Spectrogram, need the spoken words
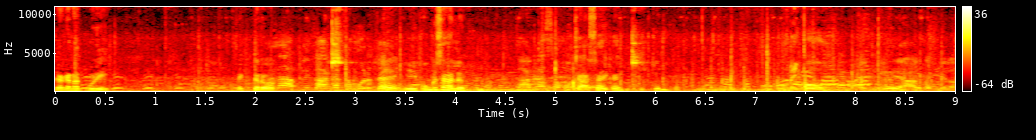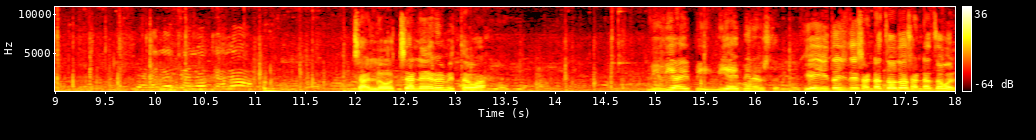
जगन्नाथपुरी. एक तर आपली जागा समोर एकूण कसं आलं? असं आहे. काय? नाही का? चलो चले रे मित्रवा. V V I P V I P नसतं. हे इथं जिथे संडास जाऊ जा संडास जवळ.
